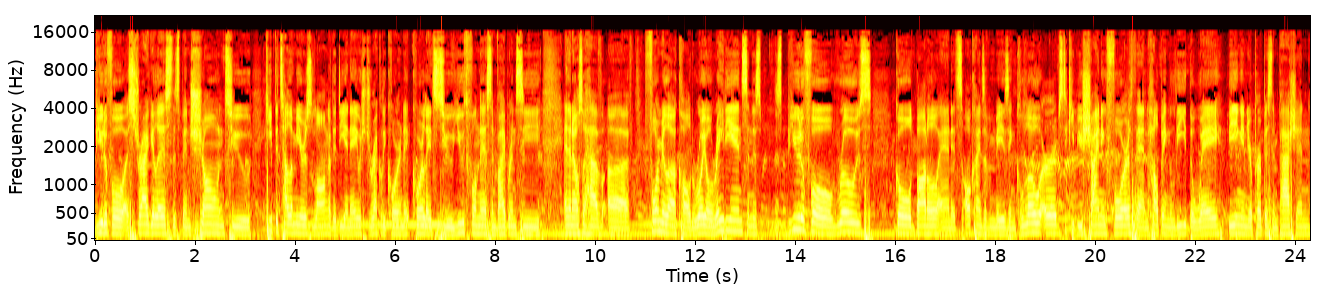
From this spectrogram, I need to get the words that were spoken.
beautiful astragalus that's been shown to keep the telomeres long of the DNA, which directly correlates to youthfulness and vibrancy. And then I also have a formula called Royal Radiance and this, this beautiful rose gold bottle, and it's all kinds of amazing glow herbs to keep you shining forth and helping lead the way, being in your purpose and passion.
